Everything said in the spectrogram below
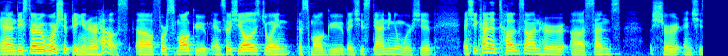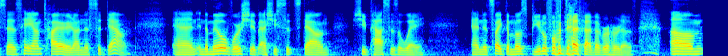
and they started worshiping in her house uh, for small group. And so she always joined the small group, and she's standing in worship. And she kind of tugs on her uh, son's shirt, and she says, Hey, I'm tired. I'm going to sit down. And in the middle of worship, as she sits down, she passes away. And it's like the most beautiful death I've ever heard of. Um,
